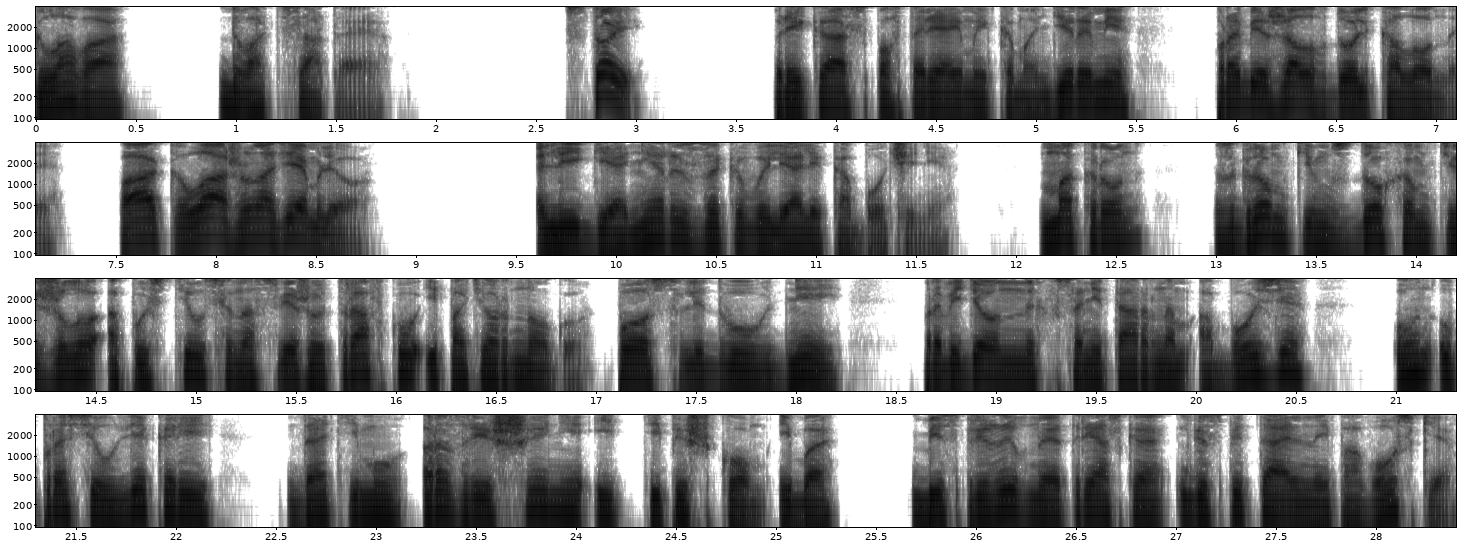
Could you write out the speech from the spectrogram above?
Глава двадцатая. «Стой!» Приказ, повторяемый командирами, пробежал вдоль колонны. «Поклажу на землю!» Легионеры заковыляли к обочине. Макрон с громким вздохом тяжело опустился на свежую травку и потер ногу. После двух дней, проведенных в санитарном обозе, он упросил лекарей дать ему разрешение идти пешком, ибо беспрерывная тряска госпитальной повозки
